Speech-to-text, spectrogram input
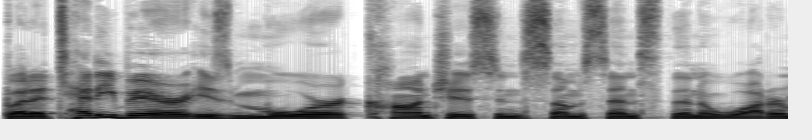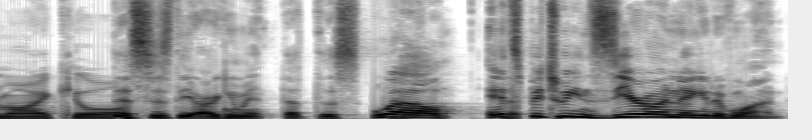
But a teddy bear is more conscious in some sense than a water molecule. This is the argument that this, well, it's between zero and negative one.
